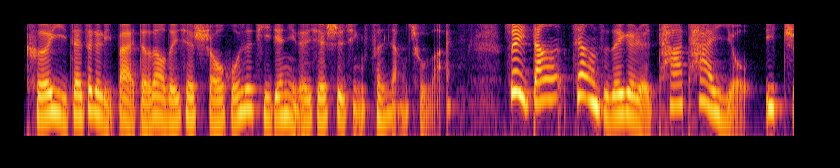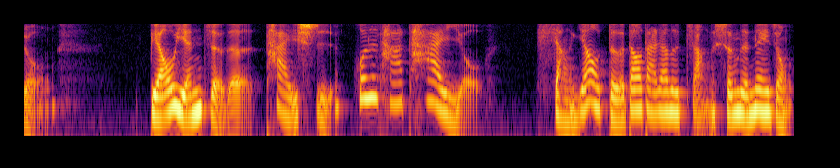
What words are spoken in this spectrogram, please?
可以在这个礼拜得到的一些收获，或是提点你的一些事情分享出来。所以当这样子的一个人，他太有一种表演者的态势，或是他太有想要得到大家的掌声的那种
